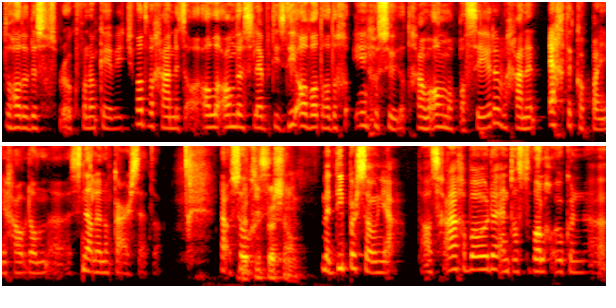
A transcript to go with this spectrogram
toen hadden we dus gesproken van, oké, weet je wat, we gaan dus alle andere celebrities die al wat hadden ge- ingestuurd, dat gaan we allemaal passeren. We gaan een echte campagne gaan we dan eh, snel in elkaar zetten. Nou, zo Met die persoon. met die persoon, ja. Dat had zich aangeboden. En het was toevallig ook een, eh,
